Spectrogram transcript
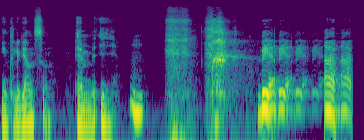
människointelligensen. MI. V, R,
